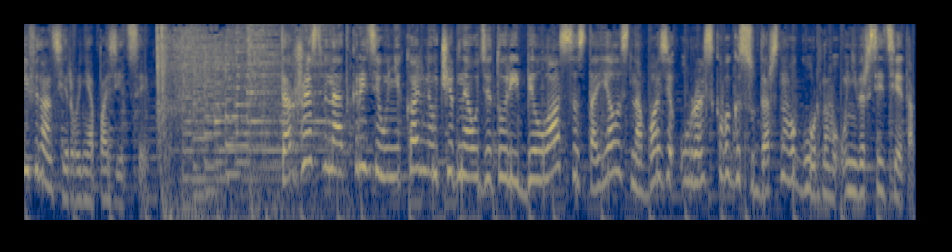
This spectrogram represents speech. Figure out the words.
и финансировании оппозиции. Торжественное открытие уникальной учебной аудитории «БелЛАЗ» состоялось на базе Уральского государственного горного университета.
